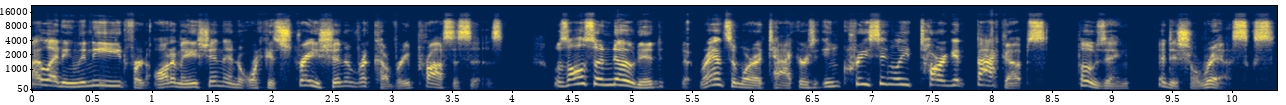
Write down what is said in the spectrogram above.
highlighting the need for an automation and orchestration of recovery processes. It was also noted that ransomware attackers increasingly target backups, posing additional risks.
